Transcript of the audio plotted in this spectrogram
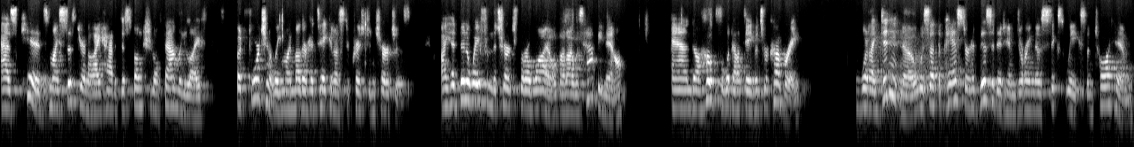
As kids, my sister and I had a dysfunctional family life, but fortunately, my mother had taken us to Christian churches. I had been away from the church for a while, but I was happy now and uh, hopeful about David's recovery. What I didn't know was that the pastor had visited him during those six weeks and taught him,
